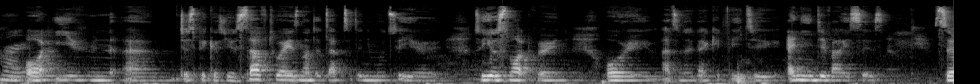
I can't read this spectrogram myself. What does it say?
right, or yeah. even um, just because your software is not adapted anymore to your to your smartphone, or I don't know, that could be to any devices. So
